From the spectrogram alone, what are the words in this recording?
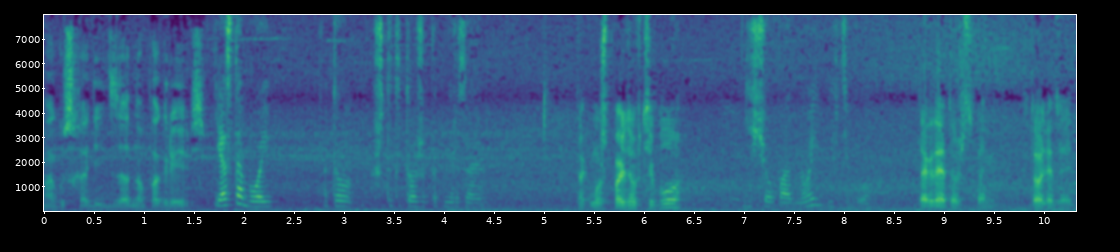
Могу сходить, заодно погреюсь. Я с тобой. А то что-то тоже подмерзаю. Так, может, пойдем в тепло? Еще по одной и в тепло. Тогда я тоже с вами. В туалет зайду.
